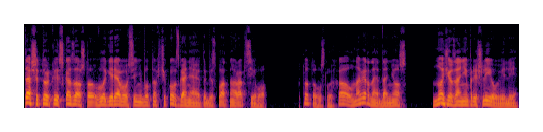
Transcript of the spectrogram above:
Таши только и сказал, что в лагеря вовсе не бунтовщиков сгоняют, а бесплатную рабсилу. Кто-то услыхал, наверное, донес. Ночью за ним пришли и увели.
